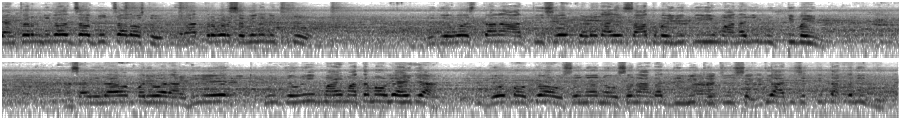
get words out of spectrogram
टँकर दुधाचं दूध चालू असतं. रात्रभर सभेनं निघतो. हे देवस्थान अतिशय कडक आहे. सात बहिणीतली ही मानाची मोठी बहीण. असा हिला परिवार आहे. ही ही जेवढी माय माता माऊली आहे त्या ती देव पावतो अवसनं नवसनं अंगात दिवी खेची शक्ती आदिशक्ती ताकद येते.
